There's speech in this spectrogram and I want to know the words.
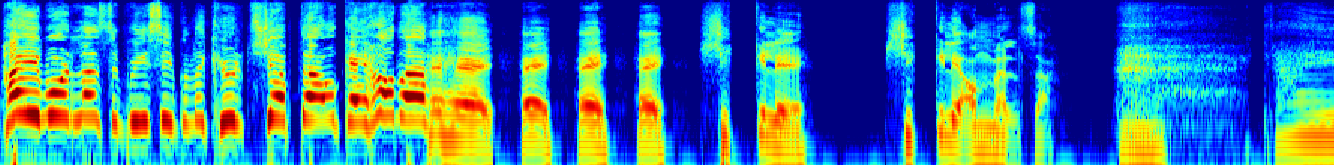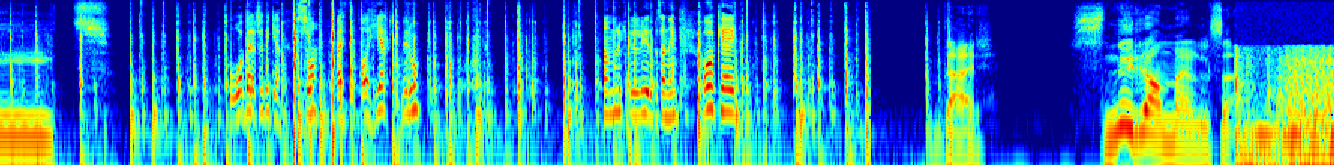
Hei, Borderlands er pre-sequel, er kult! Kjøp det! OK, ha det! Hei, hei, hei, hei, hei. Skikkelig, skikkelig anmeldelse. Greit. Der. Snurreanmeldelse. Om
